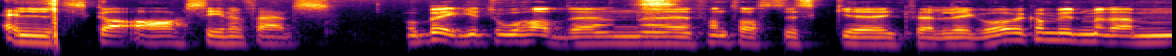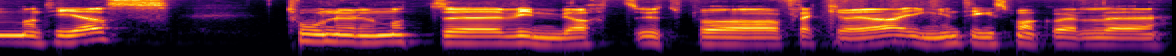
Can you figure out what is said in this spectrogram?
elska av sine fans. Og Begge to hadde en eh, fantastisk eh, kveld i går. Vi kan begynne med deg, Mathias. 2-0 mot uh, Vindbjart ute på Flekkerøya. Ingenting smaker vel eh,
